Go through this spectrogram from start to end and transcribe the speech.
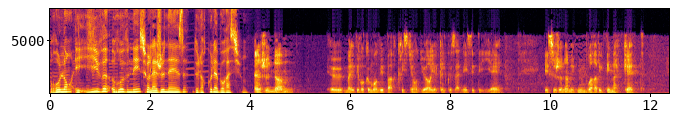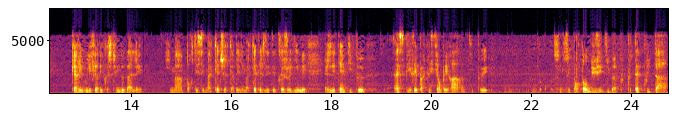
Roland et Yves revenaient sur la genèse de leur collaboration. Un jeune homme euh, m'a été recommandé par Christian Dior il y a quelques années, c'était hier, et ce jeune homme est venu me voir avec des maquettes car il voulait faire des costumes de ballet. Il m'a apporté ses maquettes, j'ai regardé les maquettes, elles étaient très jolies, mais elles étaient un petit peu inspirées par Christian Bérard, un petit peu. Je ne suis pas entendu, j'ai dit bah, peut-être plus tard.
